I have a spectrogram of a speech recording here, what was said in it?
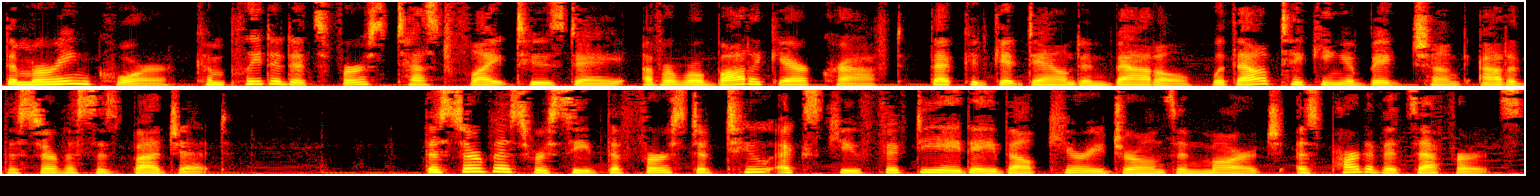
The Marine Corps completed its first test flight Tuesday of a robotic aircraft that could get downed in battle without taking a big chunk out of the service's budget. The service received the first of two XQ-58A Valkyrie drones in March as part of its efforts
